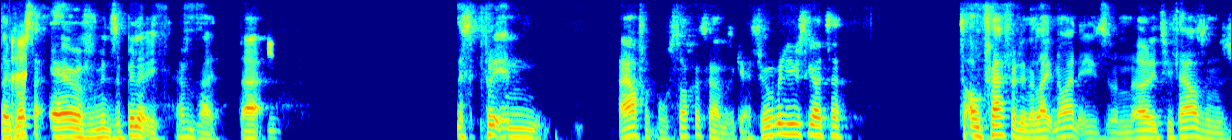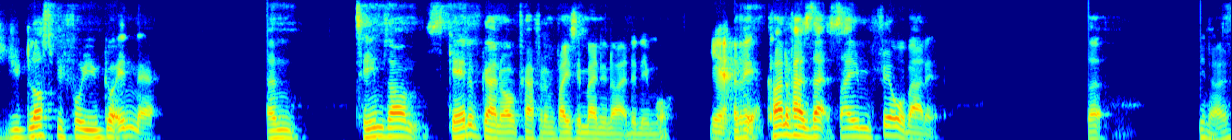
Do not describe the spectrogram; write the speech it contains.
They've uh, lost that air of invincibility, haven't they? That yeah. let's put it in our football soccer terms, I guess. Remember when you used to go to to Old Trafford in the late nineties and early two thousands? You'd lost before you got in there, and teams aren't scared of going to Old Trafford and facing Man United anymore. Yeah, think it kind of has that same feel about it. That you know,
